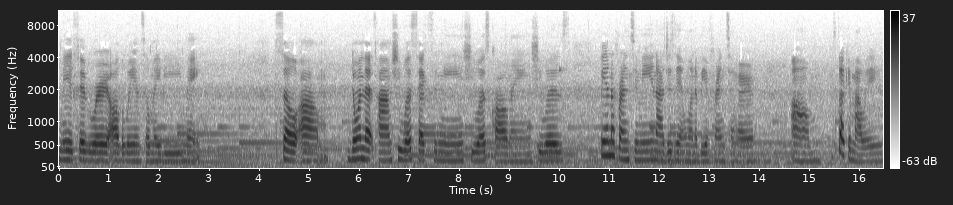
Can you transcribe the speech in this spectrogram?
mid February all the way until maybe May. So, um, during that time, she was texting me, she was calling, she was being a friend to me, and I just didn't want to be a friend to her. Um, stuck in my ways,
